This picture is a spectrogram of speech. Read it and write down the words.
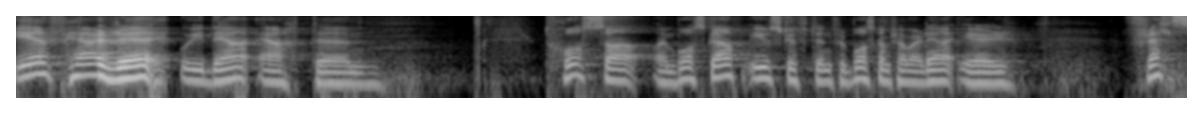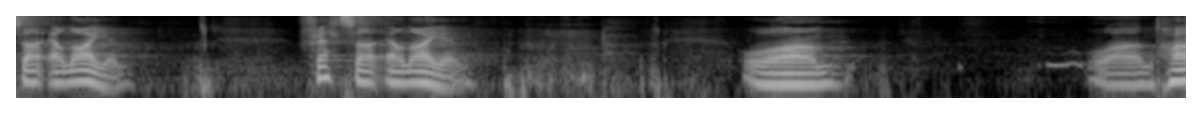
jeg ferdig i det at um, tåsa en båskap, i utskriften for båskap kommer det er frelsa av nøyen. Frelsa av nøyen. Og Og da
